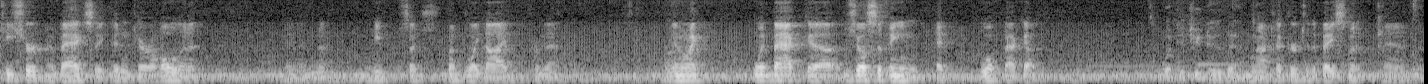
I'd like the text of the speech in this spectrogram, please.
T-shirt and a bag so he couldn't tear a hole in it. And uh, he subsequently died from that. And then when I went back, uh, Josephine had woke back up. What did you do then? And I took her to the basement and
